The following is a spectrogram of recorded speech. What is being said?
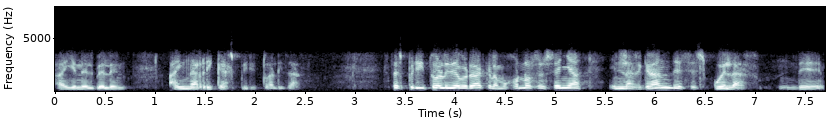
Ahí en el Belén hay una rica espiritualidad. Esta espiritualidad, ¿verdad?, que a lo mejor nos enseña en las grandes escuelas de,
